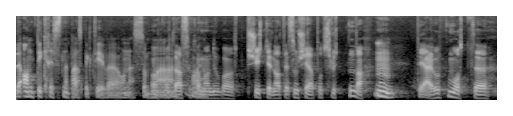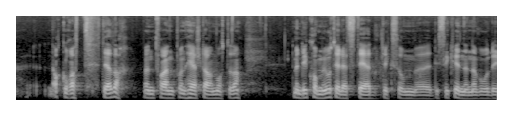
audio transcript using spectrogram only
det antikristne perspektivet hennes. Som, og der så kan man jo bare skyte inn at det som skjer på slutten, da, mm. det er jo på en måte akkurat det, da. Men en, på en helt annen måte, da. Men de kommer jo til et sted, liksom, disse kvinnene, hvor de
